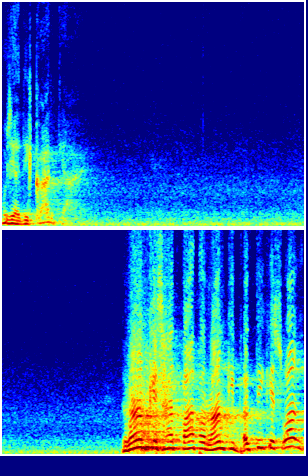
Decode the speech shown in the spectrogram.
मुझे अधिकार क्या है? राम के साथ पाप और राम की भक्ति के स्वांग।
